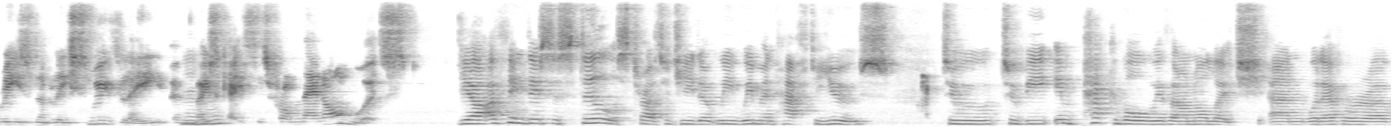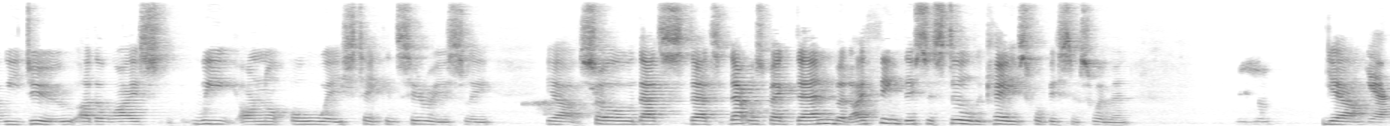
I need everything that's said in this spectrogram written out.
reasonably smoothly in most cases from then onwards Yeah, I think this is still a strategy that we women have to use to to be impeccable with our knowledge and whatever uh, we do. Otherwise, we are not always taken seriously. Yeah, so that's that's that was back then, but I think this is still the case for business women. Mhm. Yeah. Yeah.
